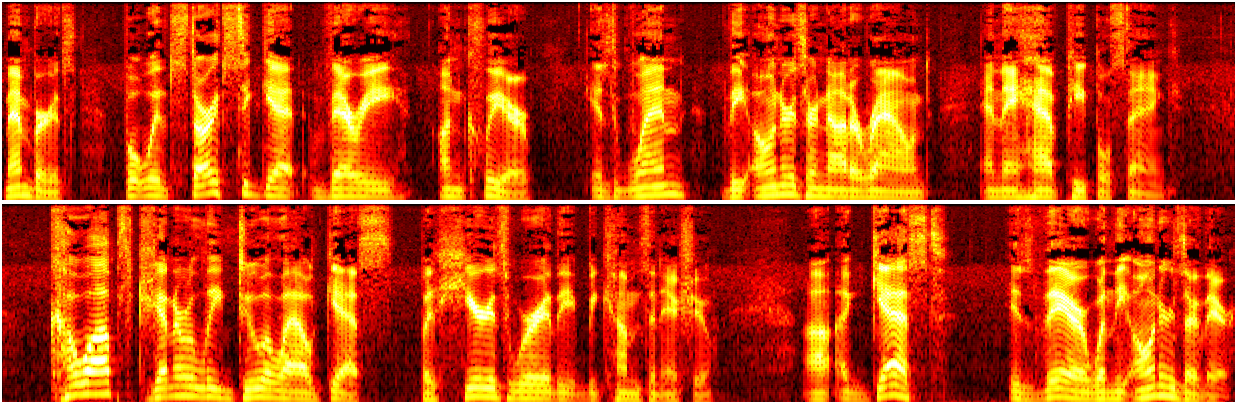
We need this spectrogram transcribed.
members, but what starts to get very unclear is when the owners are not around and they have people staying. Co-ops generally do allow guests, but here's where it becomes an issue. Uh, a guest is there when the owners are there.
